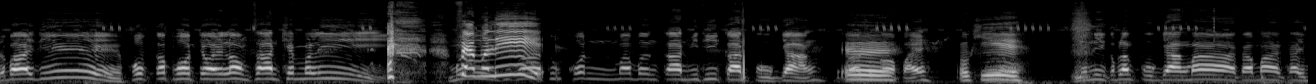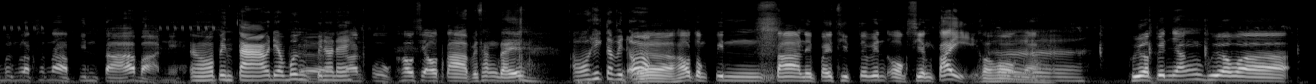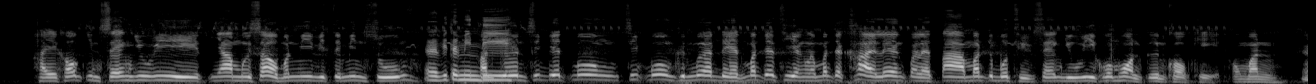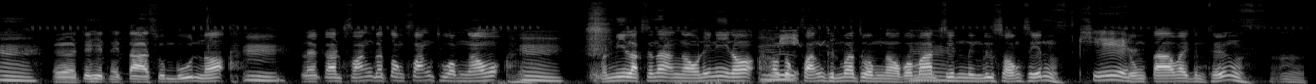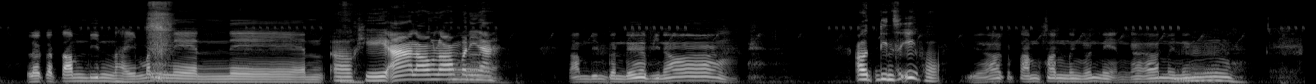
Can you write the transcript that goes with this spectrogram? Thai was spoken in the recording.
สบายดี พบกับพ่อจอยล่องซานเคมเบอรี่ Family มื้อนี้พาทุกคนมาเบิ่งการวิธีการปลูกยางเออว่าสิต่อไปโอเคเดี๋ยวนี้กำลังปลูกยางมาก็มาใกล้เบิ่งลักษณะปินตาบาดนี่อ๋อเป็นตาเดี๋ยวเบิ้งเป็นอะไรการปลูกเขาสิเอาตาไปทางใดอ๋อทิศตะวันอเออกอเฮาต้องปินตานี่ไปทิศตะวันออกเฉียงใต้เขาห้องนะเออเออเพื่อเป็นหยังเพื่อว่า ให้เขากินแสง UV ยามมื้อเช้ามันมีวิตามินสูงเออวิตามินคันดีเกิน11โมง10โมงขึ้นเมื่อแดดมันจะเที่ยงแล้วมันจะค่ายแรงไปแหละตา มันจะบ่ถึงแสง UV ความร้อนเกินขอบเขตของมันอืมเออจะเฮ็ดให้ตาสมบูรณ์เนาะอืมและการฝังก็ต้องฝังท่วมเงา อืม มันมีลักษณะเงาในนี่เนาะมีเขาต้องฝังขึ้นมาท่วมเงาประมาณอืมเซนหนึ่งหรือสองเซนโอเคลงตาไว้ขึ้นถึงอืม แล้วก็ตำดินให้มันแน่นแน่นโอเคอะลองลองวันนี้นะตำดินกันเด้อพี่น้อง เอาดินซะอีกพอเดี๋ยวก็ตำสั้นหนึ่งมันแน่นกันหน่อยหนึงอืม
